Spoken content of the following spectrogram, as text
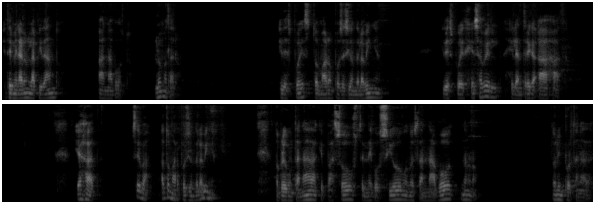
y terminaron lapidando a Nabot. Lo mataron. Y después tomaron posesión de la viña. Y después Jezabel se la entrega a Ahad. Y Ahad se va a tomar posesión de la viña. No pregunta nada, qué pasó, usted negoció, dónde está Nabot. No, no, no. No le importa nada.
